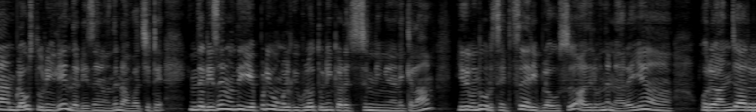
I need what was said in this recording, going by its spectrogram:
நான் ப்ளவுஸ் துணியிலே இந்த டிசைன் வந்து நான் வச்சுட்டேன். இந்த டிசைன் வந்து எப்படி உங்களுக்கு இவ்வளோ துணி கிடச்சிச்சின்னு நீங்கள் நினைக்கலாம். இது வந்து ஒரு செட் சேரீ ப்ளவுஸு அதில் வந்து நிறைய ஒரு அஞ்சாறு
